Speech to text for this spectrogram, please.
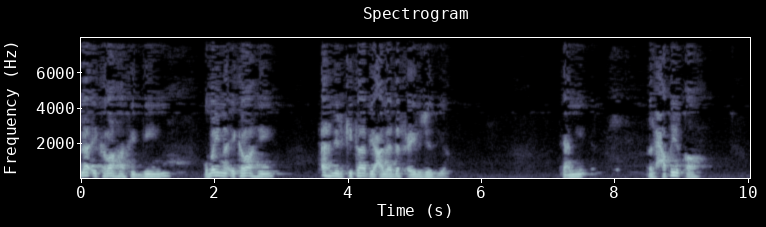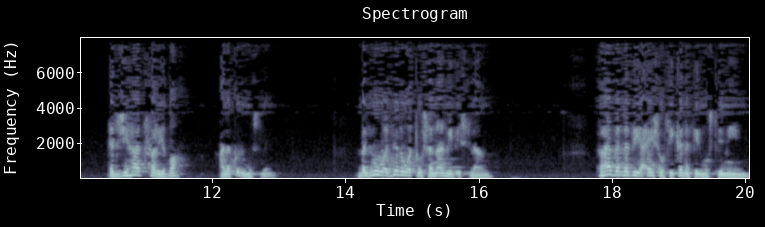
لا إكراه في الدين وبين إكراه أهل الكتاب على دفع الجزية؟ يعني الحقيقة الجهاد فريضة على كل مسلم بل هو ذروة سنام الإسلام. فهذا الذي يعيش في كنف المسلمين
